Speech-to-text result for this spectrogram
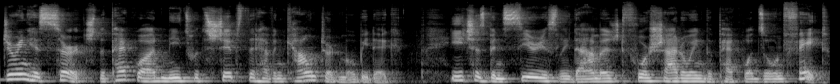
During his search, the Pequod meets with ships that have encountered Moby Dick. Each has been seriously damaged, foreshadowing the Pequod's own fate.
